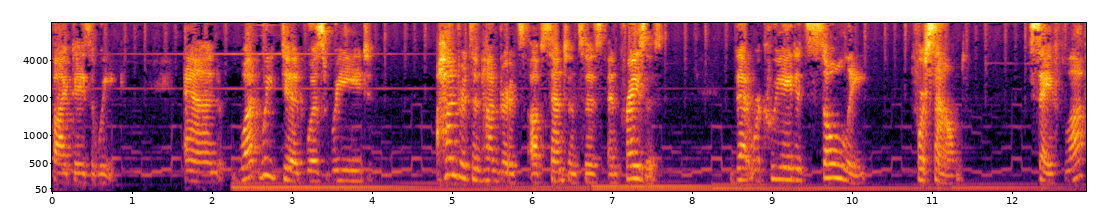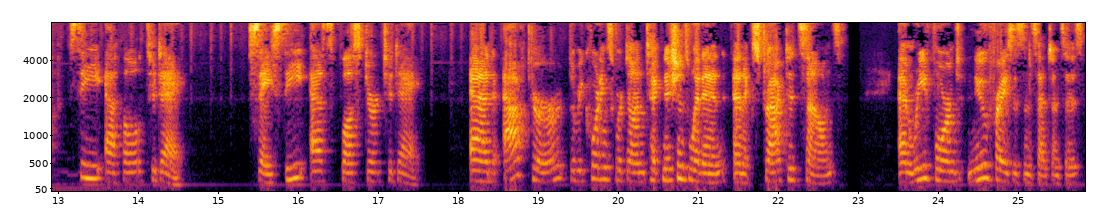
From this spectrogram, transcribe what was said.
five days a week. And what we did was read hundreds and hundreds of sentences and phrases that were created solely for sound. Say fluff, see Ethel today. Say CS fluster today. And after the recordings were done, technicians went in and extracted sounds and reformed new phrases and sentences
